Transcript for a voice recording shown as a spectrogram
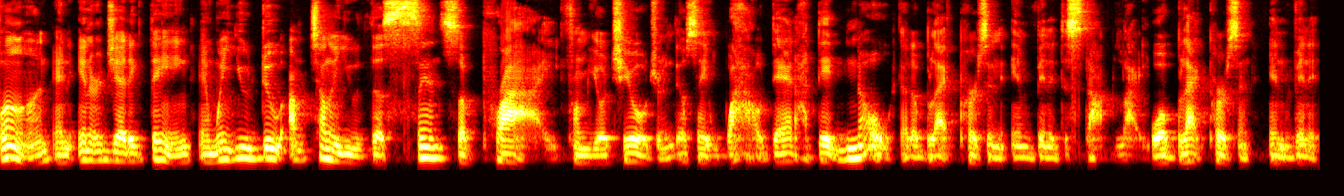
fun and energetic thing. And when you do i'm telling you the sense of pride from your children they'll say wow dad i didn't know that a black person invented the stoplight or a black person invented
